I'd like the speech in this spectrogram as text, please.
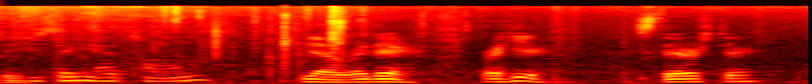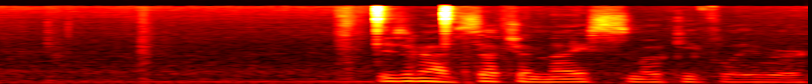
Did you say you had tongs? Yeah, right there, right here. Stairs there. These are gonna have such a nice smoky flavor.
